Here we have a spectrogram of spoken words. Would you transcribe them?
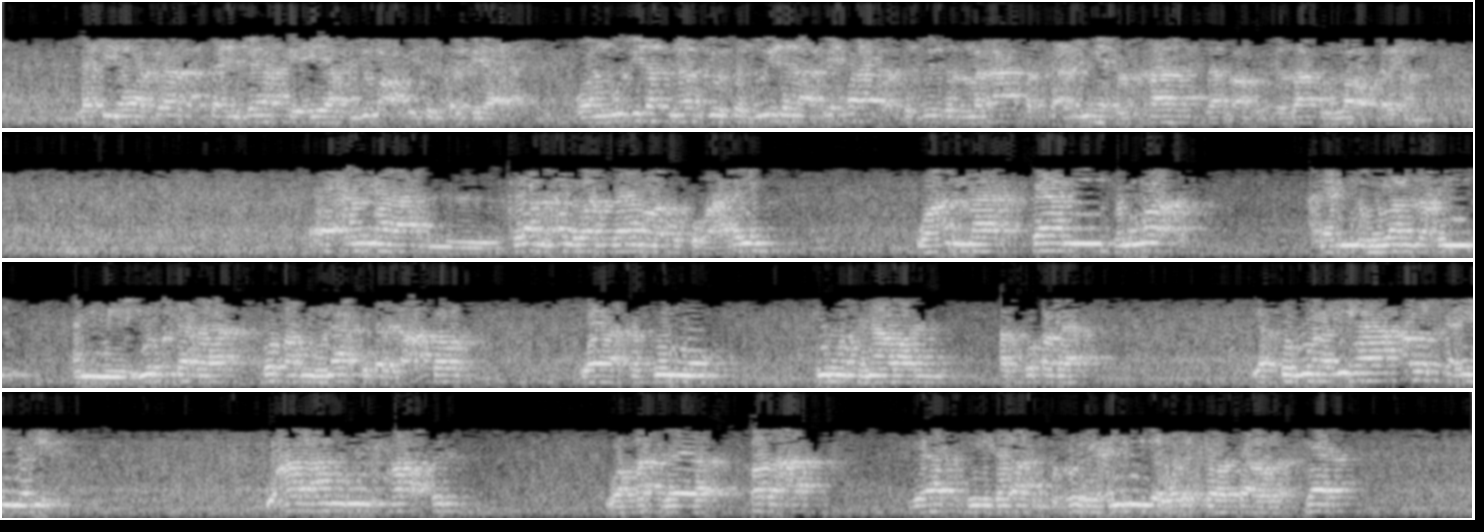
التي نواجهها نستنجها في أيام الجمعة في تلك البلاد وان وجدت نرجو تزويدنا بها وتزويد الملاعب التعليمية في الخارج جزاكم الله خيرا. أما الكلام الأول فلا نوافقه عليه وأما الثاني فنوافق على أنه ينبغي أن يكتب خطط مناسبة للعصر وتكون في متناول الخطباء يخطبون بها أو يستعينون بها. وهذا أمر حاصل وقد طلعت في ادارات البحوث العلمية والاكتراثات والاشكال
